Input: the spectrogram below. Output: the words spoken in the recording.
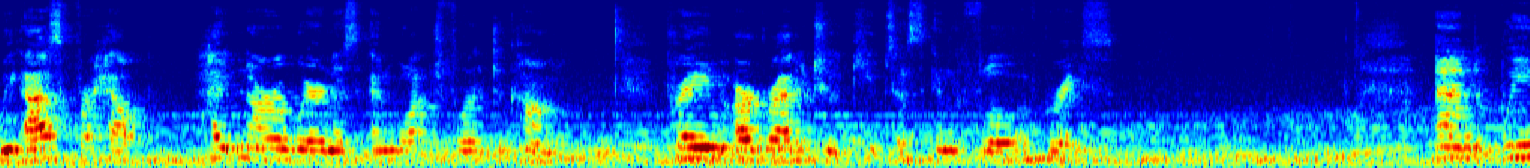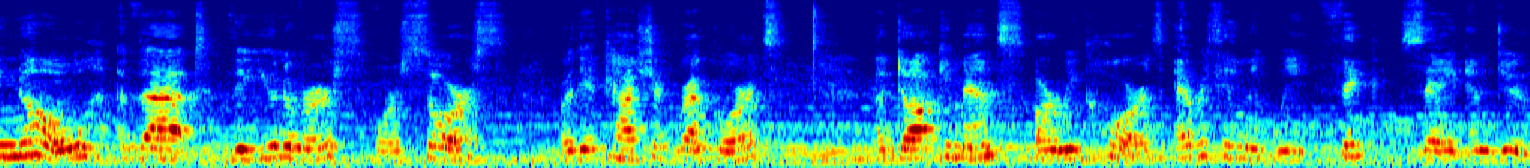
We ask for help, heighten our awareness, and watch for it to come. Praying our gratitude keeps us in the flow of grace. And we know that the universe or source or the Akashic records uh, documents or records everything that we think, say, and do.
